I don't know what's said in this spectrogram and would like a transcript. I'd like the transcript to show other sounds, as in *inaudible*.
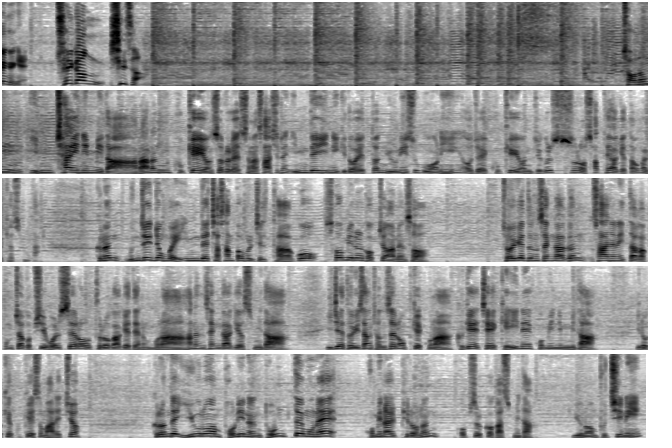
최경영의 최강 시사. 저는 임차인입니다. 라는 국회 연설을 했으나 사실은 임대인이기도 했던 윤희숙 의원이 어제 국회의원직을 스스로 사퇴하겠다고 밝혔습니다. 그는 문재인 정부의 임대차 3법을 질타하고 서민을 걱정하면서 저에게 든 생각은 4년 있다가 꼼짝없이 월세로 들어가게 되는구나 하는 생각이었습니다. 이제 더 이상 전세는 없겠구나. 그게 제 개인의 고민입니다. 이렇게 국회에서 말했죠. 그런데 이윤 의원 본인은 돈 때문에 고민할 필요는 없을 것 같습니다. 윤원 부친이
